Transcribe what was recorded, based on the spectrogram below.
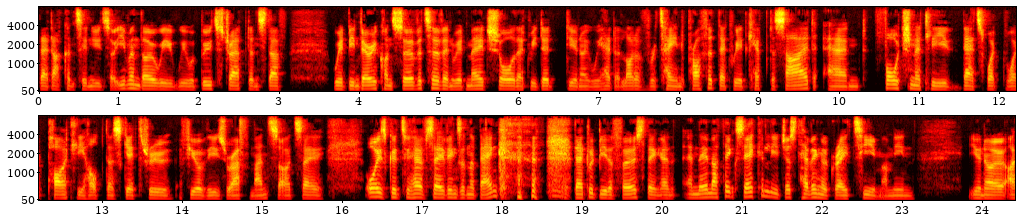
that I continued. So even though we we were bootstrapped and stuff, we'd been very conservative and we'd made sure that we did, you know, we had a lot of retained profit that we had kept aside and fortunately, that's what what partly helped us get through a few of these rough months. So I'd say always good to have savings in the bank. that would be the first thing, and and then I think secondly, just having a great team. I mean, you know, I,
